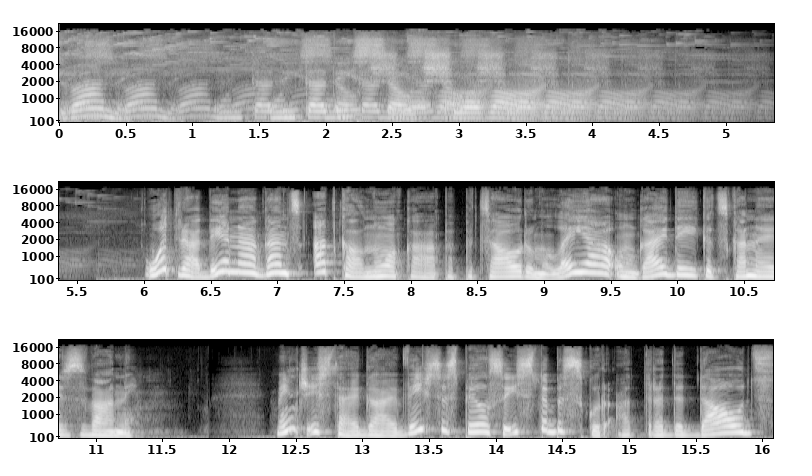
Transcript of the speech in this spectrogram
zvani, un tad, un tad izšaut šo vārdu. Otrā dienā Gans atkal nokāpa pa caurumu lejā un gaidīja, kad skanēs zvani. Viņš iztaigāja visas pilsētas istabas, kur atrada daudz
